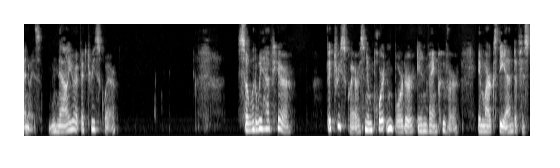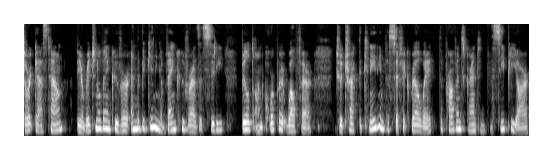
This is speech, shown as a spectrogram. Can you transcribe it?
Anyways, now you're at Victory Square. So what do we have here? Victory Square is an important border in Vancouver. It marks the end of historic Gastown, the original Vancouver, and the beginning of Vancouver as a city built on corporate welfare. To attract the Canadian Pacific Railway, the province granted the CPR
